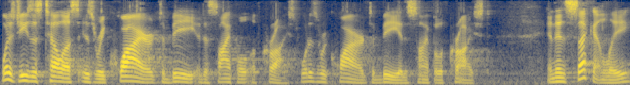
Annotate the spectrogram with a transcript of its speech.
what does Jesus tell us is required to be a disciple of Christ? What is required to be a disciple of Christ? And then, secondly,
